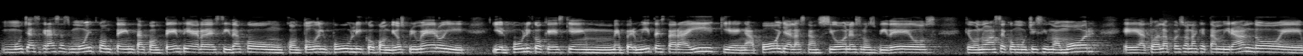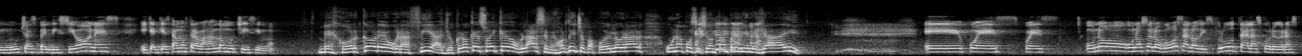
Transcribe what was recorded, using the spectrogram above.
Muchas gracias, muy contenta, contenta y agradecida con, todo el público, con Dios primero y, y, el público que es quien me permite estar ahí, quien apoya las canciones, los videos que uno hace con muchísimo amor. Eh, a todas las personas que están mirando, eh, muchas bendiciones y que aquí estamos trabajando muchísimo. Mejor coreografía, yo creo que eso hay que doblarse, mejor dicho, para poder lograr una posición tan privilegiada ahí. Eh, pues, pues uno, uno se lo goza, lo disfruta, las,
